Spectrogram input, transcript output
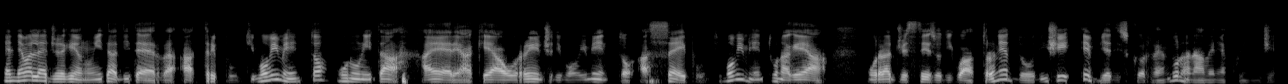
e andiamo a leggere che un'unità di terra ha 3 punti movimento, un'unità aerea che ha un range di movimento a 6 punti movimento, una che ha un raggio esteso di 4 ne ha 12 e via discorrendo, una nave ne ha 15.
